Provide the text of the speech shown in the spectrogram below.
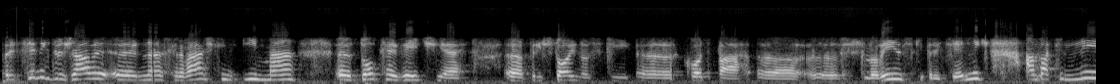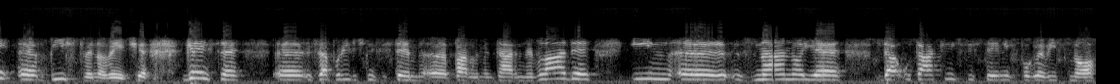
Predsednik države eh, na Hrvaškem ima eh, dokaj večje eh, pristojnosti kot pa slovenski predsednik, ampak ne bistveno večje. Gre se za politični sistem parlamentarne vlade in znano je, da v takšnih sistemih poglavitno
